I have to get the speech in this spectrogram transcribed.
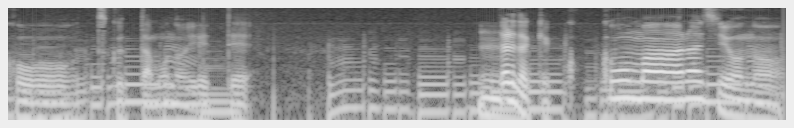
こう作ったものを入れてうん。誰だっけ？ココーマラジオの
